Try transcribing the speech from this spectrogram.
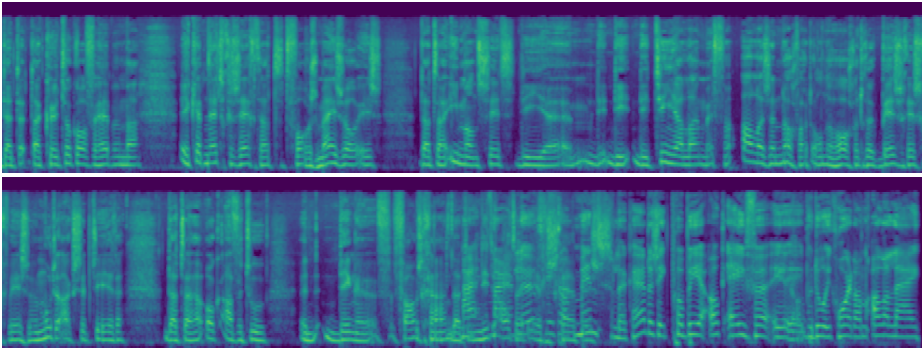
daar, daar kun je het ook over hebben. Maar ik heb net gezegd dat het volgens mij zo is dat daar iemand zit die, uh, die, die, die, tien jaar lang met van alles en nog wat onder hoge druk bezig is geweest. We moeten accepteren dat daar ook af en toe uh, dingen fout gaan. Dat maar, niet maar altijd leugen even is ook menselijk. Hè? Dus ik probeer ook even. Ja. Ik bedoel, ik hoor dan allerlei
